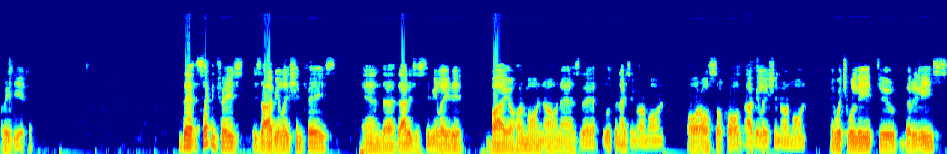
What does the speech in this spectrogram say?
radiata. The second phase is the ovulation phase and uh, that is stimulated by a hormone known as the luteinizing hormone or also called ovulation hormone which will lead to the release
